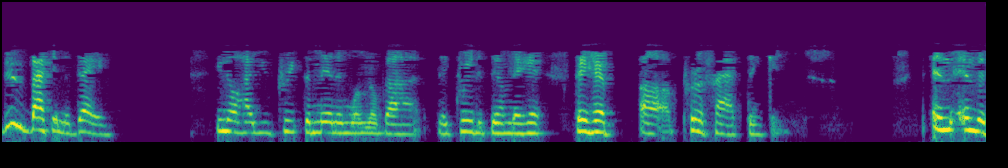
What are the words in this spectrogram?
This is back in the day. You know how you greet the men and women of God. They greeted them. They had they had uh, purified thinking. In in the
